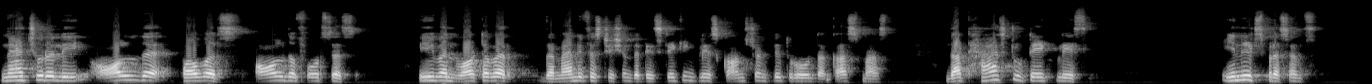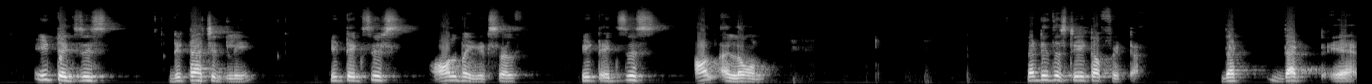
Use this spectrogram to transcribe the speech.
naturally, all the powers, all the forces, even whatever the manifestation that is taking place constantly throughout the cosmos that has to take place in its presence. It exists detachedly, it exists all by itself, it exists all alone. That is the state of it. That, that a,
